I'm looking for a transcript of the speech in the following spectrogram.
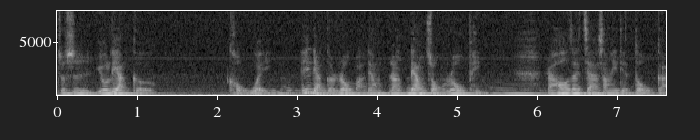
就是有两个口味，诶，两个肉吧，两两两种肉品，然后再加上一点豆干。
